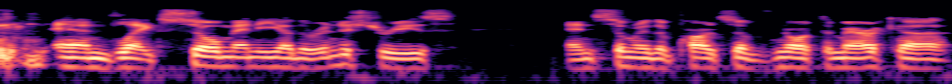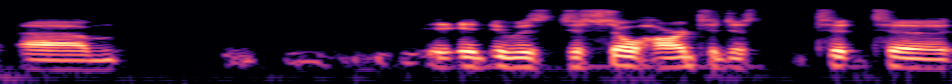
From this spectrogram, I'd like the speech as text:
and like so many other industries, and so many other parts of North America, um, it, it was just so hard to just to to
